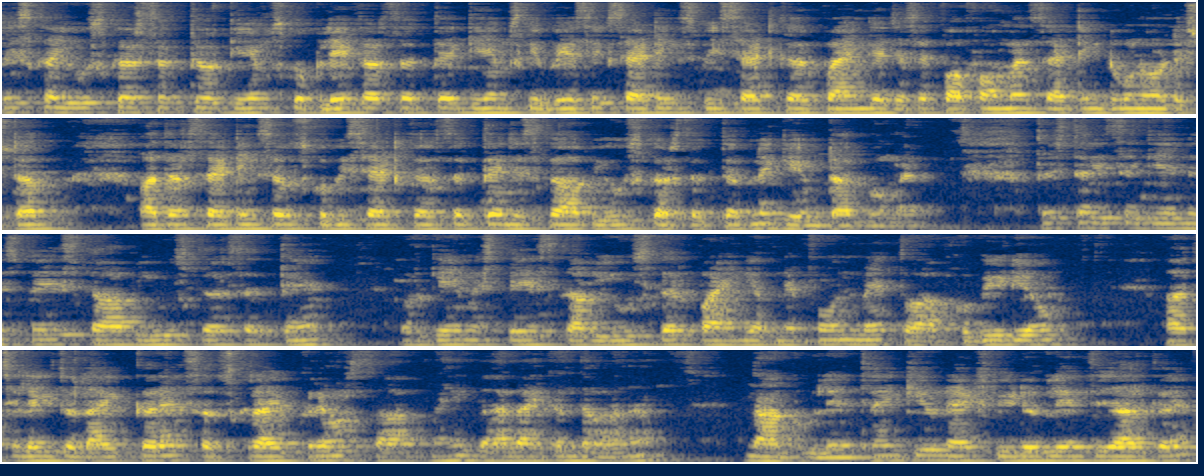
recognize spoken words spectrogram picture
तो इसका यूज़ कर सकते हो और गेम्स को प्ले कर सकते हैं। गेम्स की बेसिक सेटिंग्स भी सेट कर पाएँगे, जैसे performance setting do not disturb other settings है, उसको भी सेट कर सकते हैं, जिसका आप यूज़ कर सकते हैं अपने गेम टर्बो में। तो इस तरीके से गेम स्पेस का आप यूज़ कर सकते हैं और गेम स्पेस का भी यूज़ कर पाएँगे अपने फ़ोन में। तो आपको वीडियो अच्छी लगी तो लाइक करें सब्सक्राइब करें और साथ में ही बेल आइकन दबाना ना भूलें। थैंक यू नेक्स्ट वीडियो के लिए इंतज़ार करें।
